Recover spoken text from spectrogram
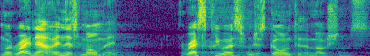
Lord, right now, in this moment, rescue us from just going through the motions.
